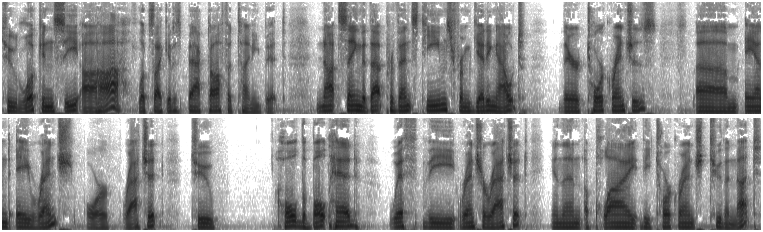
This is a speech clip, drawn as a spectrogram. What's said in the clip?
to look and see, aha, looks like it has backed off a tiny bit. Not saying that that prevents teams from getting out their torque wrenches um, and a wrench or ratchet to hold the bolt head with the wrench or ratchet and then apply the torque wrench to the nut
